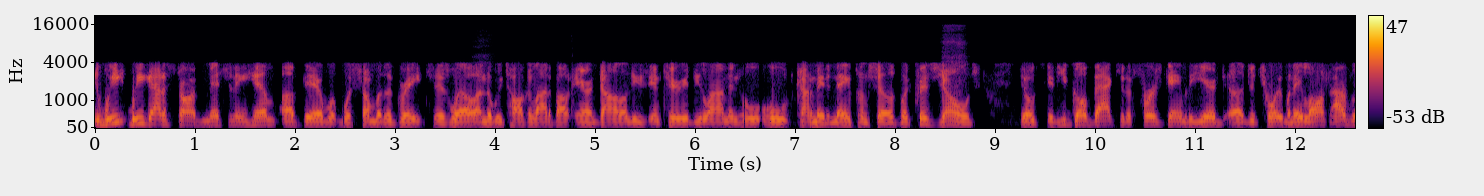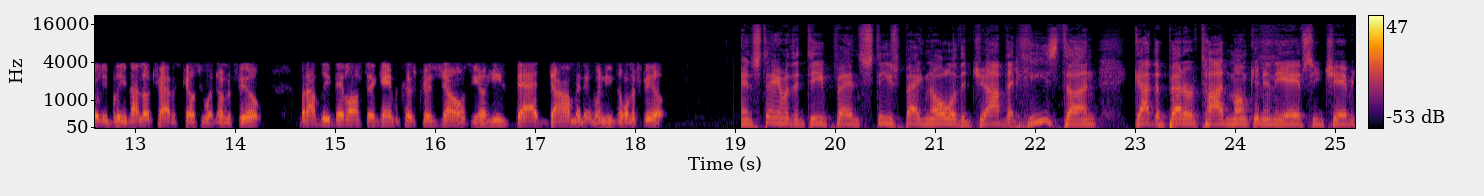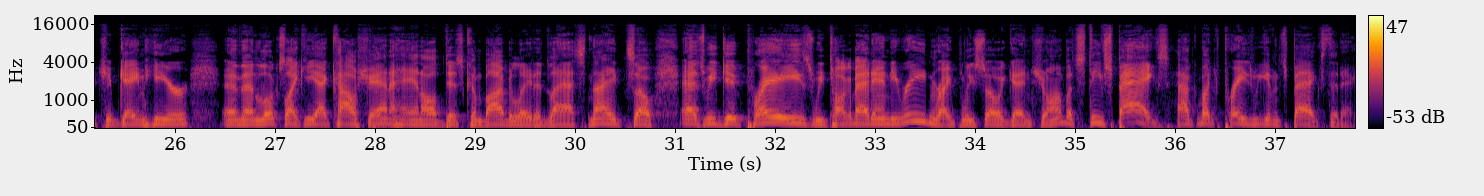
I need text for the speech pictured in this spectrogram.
we we got to start mentioning him up there with, with some of the greats as well. I know we talk a lot about Aaron Donald, these interior D linemen who who kind of made a name for themselves, but Chris Jones. You know, if you go back to the first game of the year, uh, Detroit, when they lost, I really believe. I know Travis Kelce wasn't on the field, but I believe they lost that game because Chris Jones. You know, he's that dominant when he's on the field. And staying with the defense, Steve Spagnuolo, the job that he's done, got the better of Todd Monken in the AFC Championship game here, and then looks like he had Kyle Shanahan all discombobulated last night. So as we give praise, we talk about Andy Reid, and rightfully so again, Sean. But Steve Spags, how much praise we giving Spags today?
